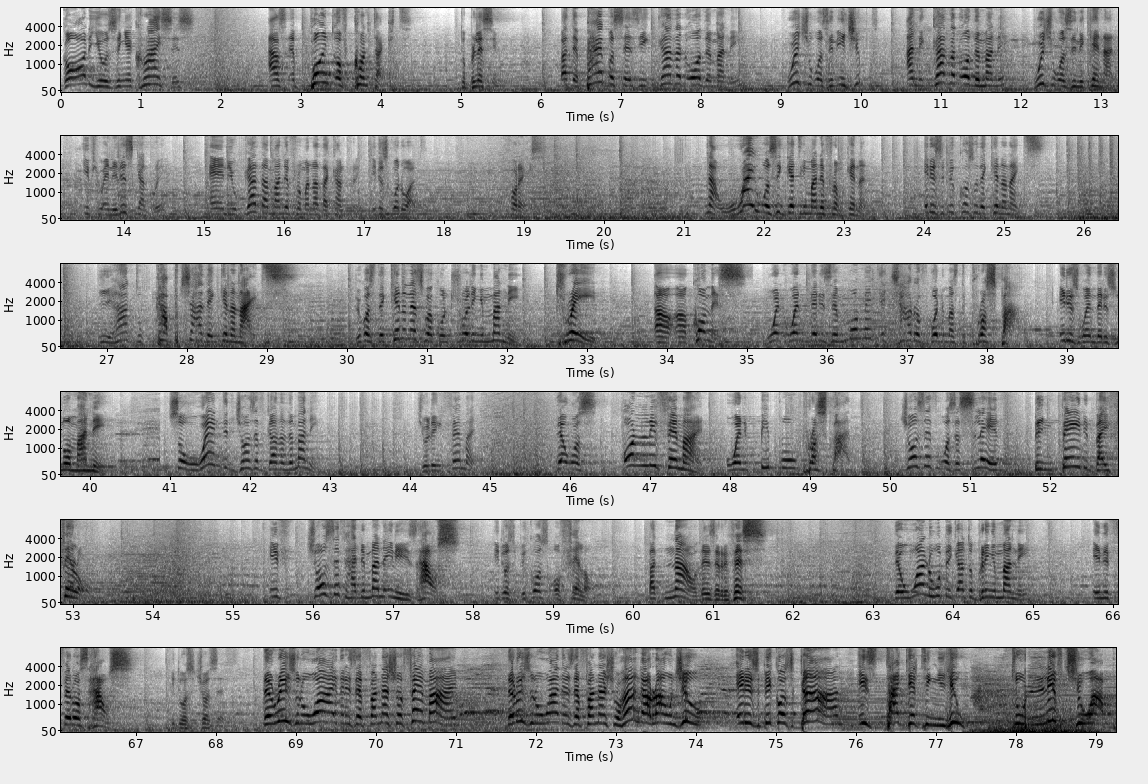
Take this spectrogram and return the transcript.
God using a crisis as a point of contact to bless him. But the Bible says he gathered all the money which was in Egypt and he gathered all the money which was in Canaan. If you are in this country and you gather money from another country, it is called what? Forex. Now, why was he getting money from Canaan? It is because of the Canaanites. He had to capture the Canaanites because the Canaanites were controlling money, trade, uh, uh, commerce. When, when there is a moment a child of God must prosper, it is when there is no money. So, when did Joseph gather the money? During famine. There was only famine when people prospered. Joseph was a slave being paid by Pharaoh. If Joseph had money in his house, it was because of Pharaoh. But now there is a reverse. The one who began to bring money in Pharaoh's house, it was Joseph. The reason why there is a financial famine, the reason why there is a financial hunger around you, it is because God is targeting you to lift you up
